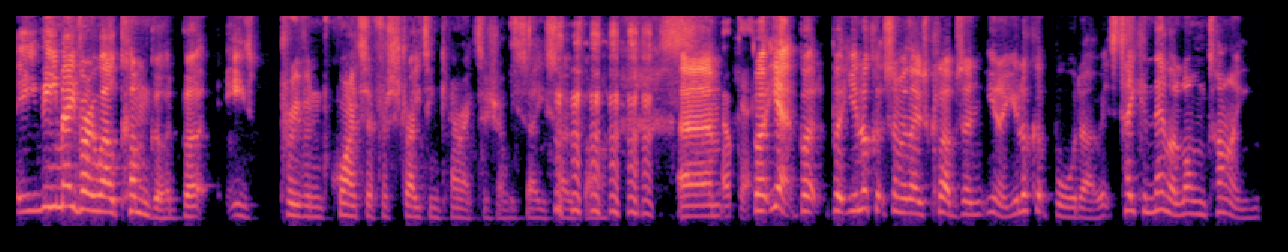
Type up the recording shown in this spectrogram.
he, he may very well come good, but he's proven quite a frustrating character, shall we say, so far. um, okay. but yeah, but but you look at some of those clubs, and you know, you look at Bordeaux. It's taken them a long time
